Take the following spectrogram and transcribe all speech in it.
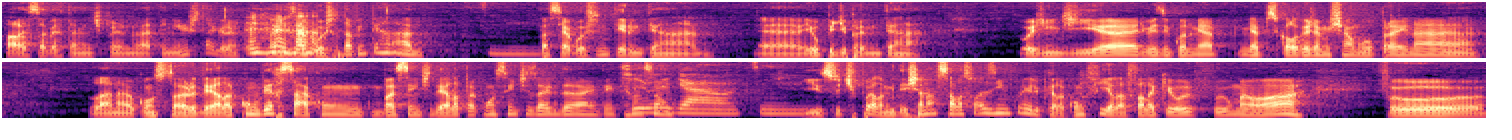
falar isso abertamente pra não até nem no Instagram, mas em agosto eu tava internado. Passei agosto inteiro internado. É, eu pedi pra me internar. Hoje em dia, de vez em quando, minha, minha psicóloga já me chamou pra ir na, lá no consultório dela conversar com, com o paciente dela pra conscientizar ele da, da Que internação. legal, sim. Isso, tipo, ela me deixa na sala sozinho com ele, porque ela confia. Ela fala que eu fui o maior. Foi o.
